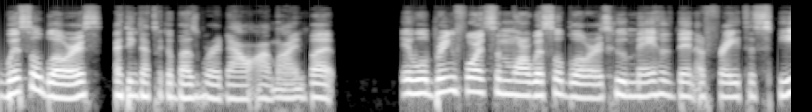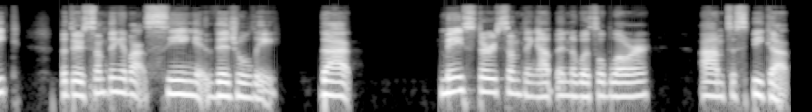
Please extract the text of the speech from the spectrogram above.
whistleblowers. I think that's like a buzzword now online, but it will bring forth some more whistleblowers who may have been afraid to speak, but there's something about seeing it visually that may stir something up in the whistleblower um, to speak up.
